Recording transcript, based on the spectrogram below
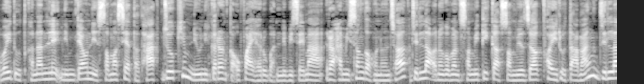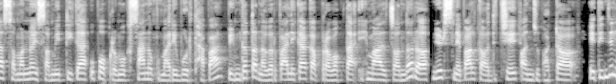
अवैध उत्खननले निम्त्याउने समस्या तथा जोखिम न्यूनीकरणका उपायहरू भन्ने विषयमा र हामीसँग हुनुहुन्छ जिल्ला अनुगमन समितिका संयोजक फैरू तामाङ जिल्ला समन्वय समितिका उपप्रमुख सानो कुमारी बुढ थापा भीमदत्त नगरपालिकाका प्रवक्ता हिमाल चन्द र निट्स नेपालका अध्यक्ष अन्जु भट्ट। यतिन्जेल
